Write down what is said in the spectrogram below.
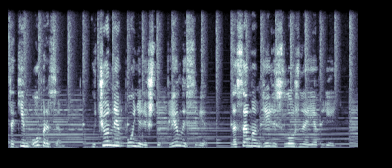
Таким образом, ученые поняли, что белый свет на самом деле сложное явление,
